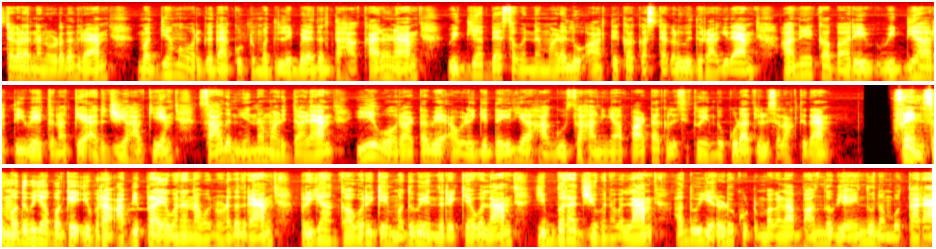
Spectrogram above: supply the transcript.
ಕಷ್ಟಗಳನ್ನು ನೋಡೋದಾದ್ರೆ, ಮಧ್ಯಮ ವರ್ಗದ ಕುಟುಂಬದಲ್ಲಿ ಬೆಳೆದಂತಹ ಕಾರಣ ವಿದ್ಯಾಭ್ಯಾಸವನ್ನು ಮಾಡಲು ಆರ್ಥಿಕ ಕಷ್ಟಗಳು ಎದುರಾಗಿದೆ. ಅನೇಕ ಬಾರಿ ವಿದ್ಯಾರ್ಥಿ ವೇತನಕ್ಕೆ ಅರ್ಜಿ ಹಾಕಿ ಸಾಧನೆಯನ್ನು ಮಾಡಿದ್ದಾಳೆ. ಈ ಹೋರಾಟವೇ ಅವಳಿಗೆ ಧೈರ್ಯ ಹಾಗೂ ಸಹನೀಯ ಪಾಠ ಕಲಿಸಿತು ಎಂದು ಕೂಡ ತಿಳಿಸಲಾಗ್ತಿದೆ. ಫ್ರೆಂಡ್ಸ್ ಮದುವೆಯ ಬಗ್ಗೆ ಇವರ ಅಭಿಪ್ರಾಯವನ್ನು ನಾವು ನೋಡೋದಾದರೆ, ಪ್ರಿಯಾಂಕಾ ಅವರಿಗೆ ಮದುವೆ ಎಂದರೆ ಕೇವಲ ಇಬ್ಬರ ಜೀವನವಲ್ಲ, ಅದು ಎರಡು ಕುಟುಂಬಗಳ ಬಾಂಧವ್ಯ ಎಂದು ನಂಬುತ್ತಾರೆ.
